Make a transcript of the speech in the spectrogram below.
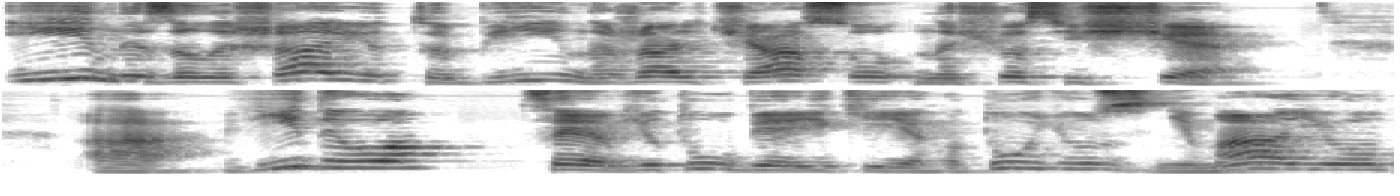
і не залишають тобі, на жаль, часу на щось іще. А відео це в Ютубі, які я готую, знімаю.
